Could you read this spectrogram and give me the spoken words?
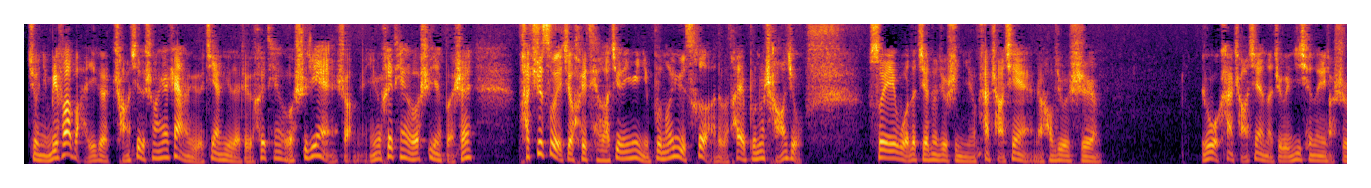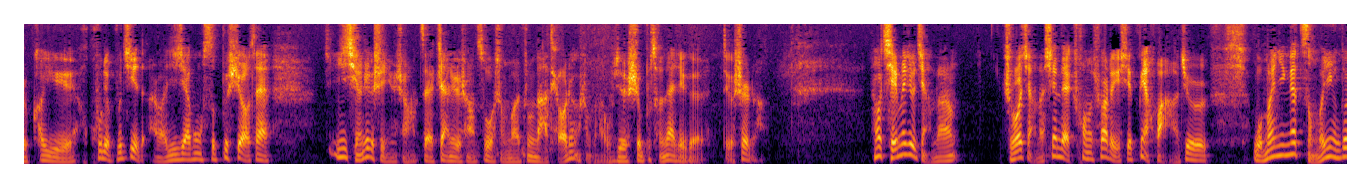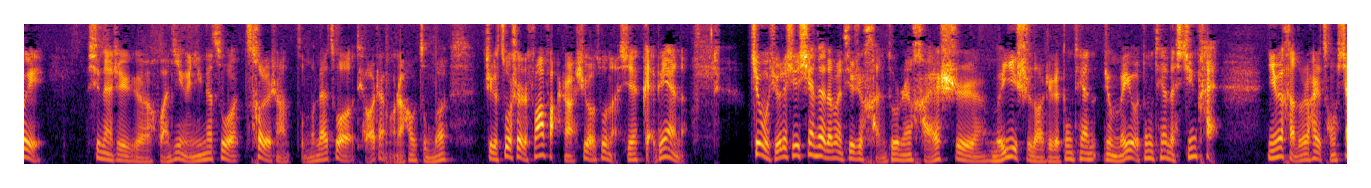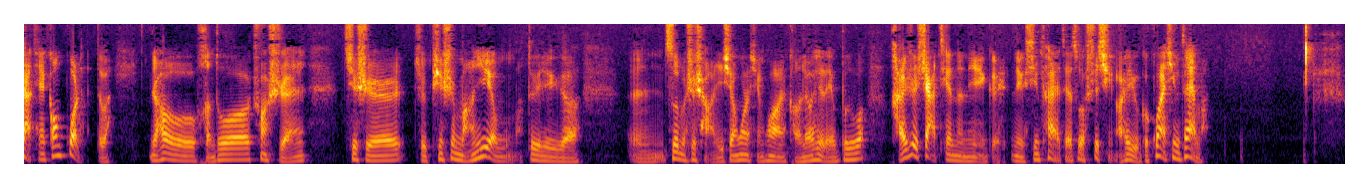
就你没法把一个长期的商业战略建立在这个黑天鹅事件上面，因为黑天鹅事件本身，它之所以叫黑天鹅，就因为你不能预测，对吧？它也不能长久。所以我的结论就是你要看长线，然后就是如果看长线呢，这个疫情的影响是可以忽略不计的，是吧？一家公司不需要在疫情这个事情上，在战略上做什么重大调整什么的，我觉得是不存在这个这个事儿的。然后前面就讲了，主要讲了现在创作圈的一些变化啊，就是我们应该怎么应对现在这个环境，应该做策略上怎么来做调整，然后怎么这个做事的方法上需要做哪些改变呢？就我觉得，其实现在的问题是很多人还是没意识到这个冬天就没有冬天的心态，因为很多人还是从夏天刚过来，对吧？然后很多创始人其实就平时忙业务嘛，对这个嗯资本市场与相关的情况可能了解的也不多，还是夏天的那个那个心态在做事情，而且有个惯性在嘛。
